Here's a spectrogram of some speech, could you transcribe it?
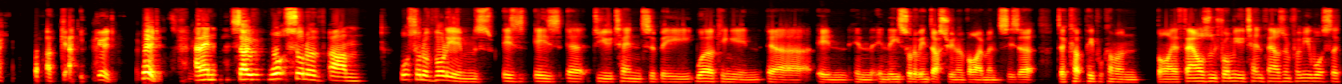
okay, good. Okay. Good. And then so what sort of um what sort of volumes is is uh, do you tend to be working in uh in in in these sort of industrial environments is it do cut people come and buy a thousand from you ten thousand from you what's the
